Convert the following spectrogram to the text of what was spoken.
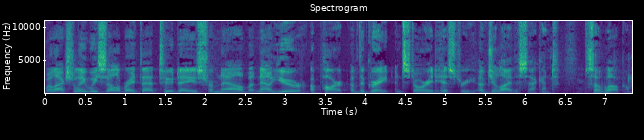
Well, actually, we celebrate that two days from now, but now you're a part of the great and storied history of July the 2nd. So, welcome.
